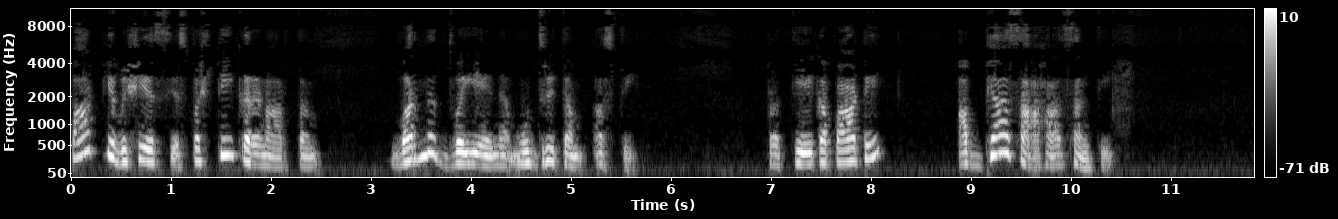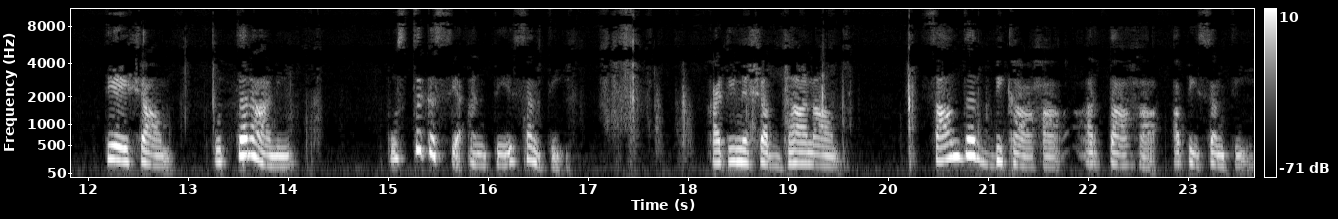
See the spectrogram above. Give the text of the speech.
पाठ्यविषयस्य स्पष्टीकरणार्थं वर्णद्वयेन मुद्रितम् अस्ति। प्रत्येकपाठे अभ्यासाः सन्ति। तेषाम् उत्तराणि पुस्तकस्य अन्ते सन्ति। कठिनशब्दानां सान्दर्भिकाः अर्थाः अपि सन्ति।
